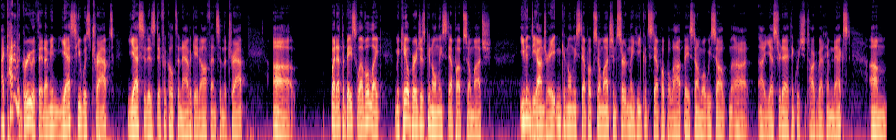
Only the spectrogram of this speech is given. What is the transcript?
I kind of agree with it. I mean, yes, he was trapped yes, it is difficult to navigate offense in the trap. Uh, but at the base level, like Mikal Bridges can only step up so much. Even DeAndre Ayton can only step up so much, and certainly he could step up a lot based on what we saw uh, uh, yesterday. I think we should talk about him next. Um,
